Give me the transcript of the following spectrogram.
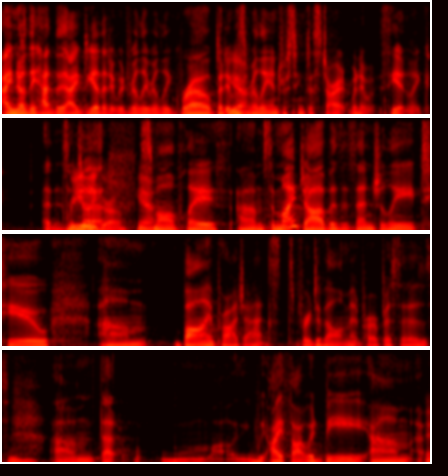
I know they had the idea that it would really, really grow, but it was really interesting to start when it see it like such Really a grow, yeah. small place. Um, so my job was essentially to um, buy projects for development purposes Mm-hmm. um, that I thought would be um, a-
